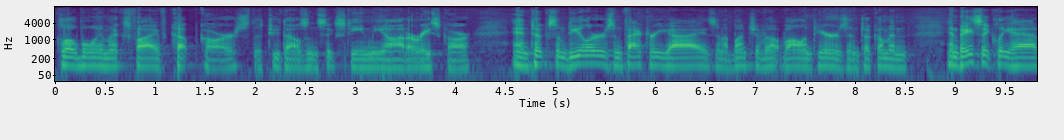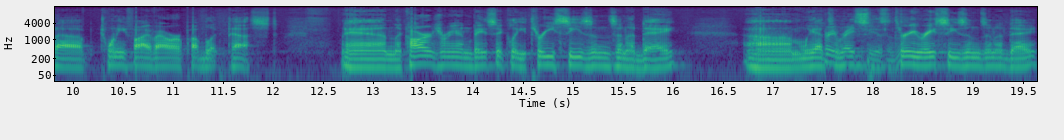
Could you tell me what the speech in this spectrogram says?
Global MX5 Cup cars, the 2016 Miata race car, and took some dealers and factory guys and a bunch of volunteers and took them and, and basically had a 25 hour public test. And the cars ran basically three seasons in a day. Um, we had three race seasons. Three race seasons in a day.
